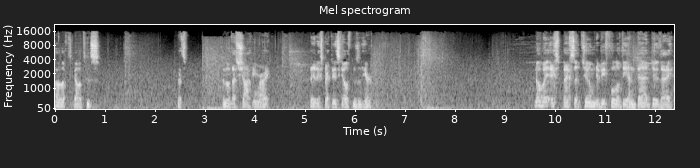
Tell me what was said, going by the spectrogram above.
Oh, look, skeletons. That's. I know that's shocking, right? I didn't expect any skeletons in here. Nobody expects a tomb to be full of the undead, do they?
